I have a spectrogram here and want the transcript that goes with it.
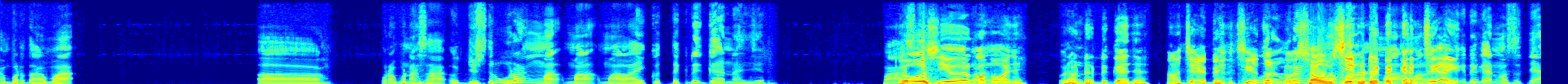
yang pertama eh orang penasaran justru orang mal- mal- malah ikut deg-degan anjir. Pas Gak sih orang Orang- ngomong aja Orang deg-degan aja Nah cek itu sih sih malah- udah deg-degan sih aing. Deg-degan maksudnya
